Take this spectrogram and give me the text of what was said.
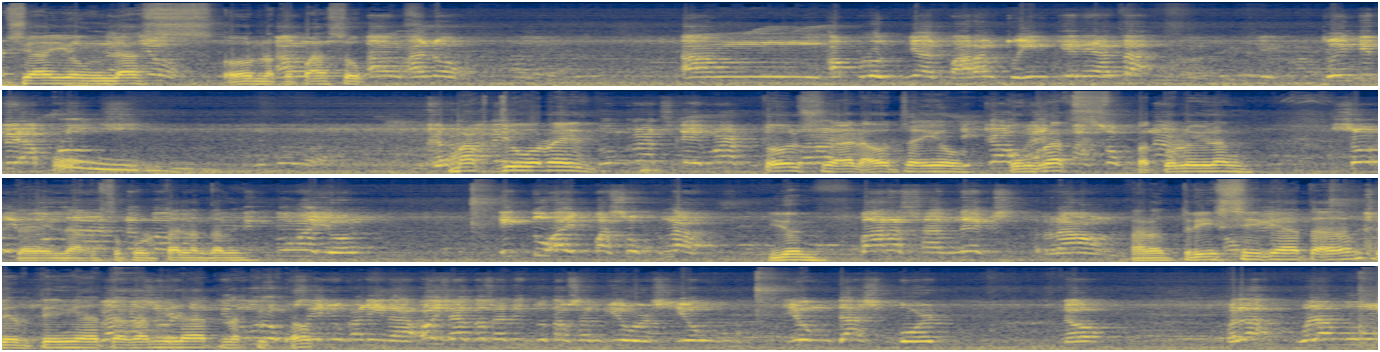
siya yung last or nakapasok. Ang, ang ano, ang upload niya parang 20 na yata. 23 uploads. Mark Juray. Congrats kay Mark Tol, Juray. shout out sa iyo. Congrats, patuloy lang. So, Dahil na, nakasuporta lang kami. ko ngayon, ito ay pasok na Yun, para sa next round. parang 3C yata, ano? 13 yata Mga kami lahat na kick ko sa out. inyo kanina, oy, out sa ating 2,000 viewers, yung, yung dashboard, no? Wala, wala pong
